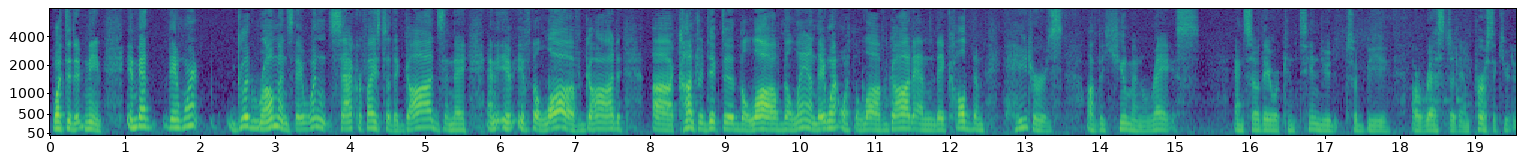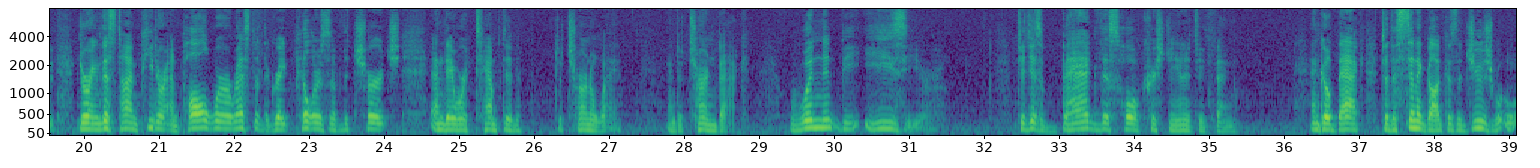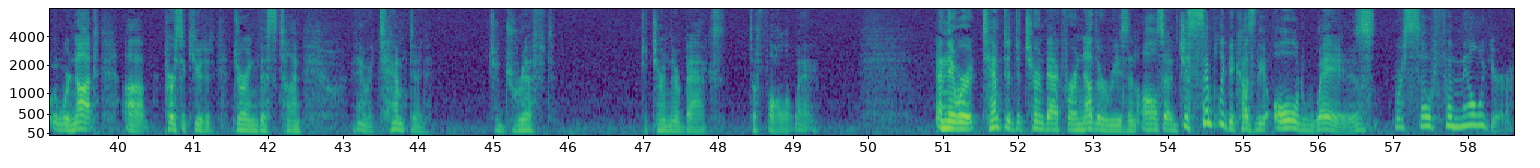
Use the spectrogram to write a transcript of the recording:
What did it mean? It meant they weren't good Romans. They wouldn't sacrifice to the gods, and they and if, if the law of God uh, contradicted the law of the land, they went with the law of God, and they called them haters of the human race, and so they were continued to be arrested and persecuted. During this time, Peter and Paul were arrested, the great pillars of the church, and they were tempted to turn away and to turn back wouldn't it be easier to just bag this whole Christianity thing and go back to the synagogue because the Jews were not uh, persecuted during this time? They were tempted to drift, to turn their backs, to fall away. And they were tempted to turn back for another reason also, just simply because the old ways were so familiar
